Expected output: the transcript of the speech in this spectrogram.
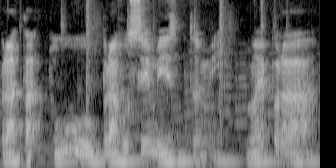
pra tatu ou pra você mesmo também. Não é pra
